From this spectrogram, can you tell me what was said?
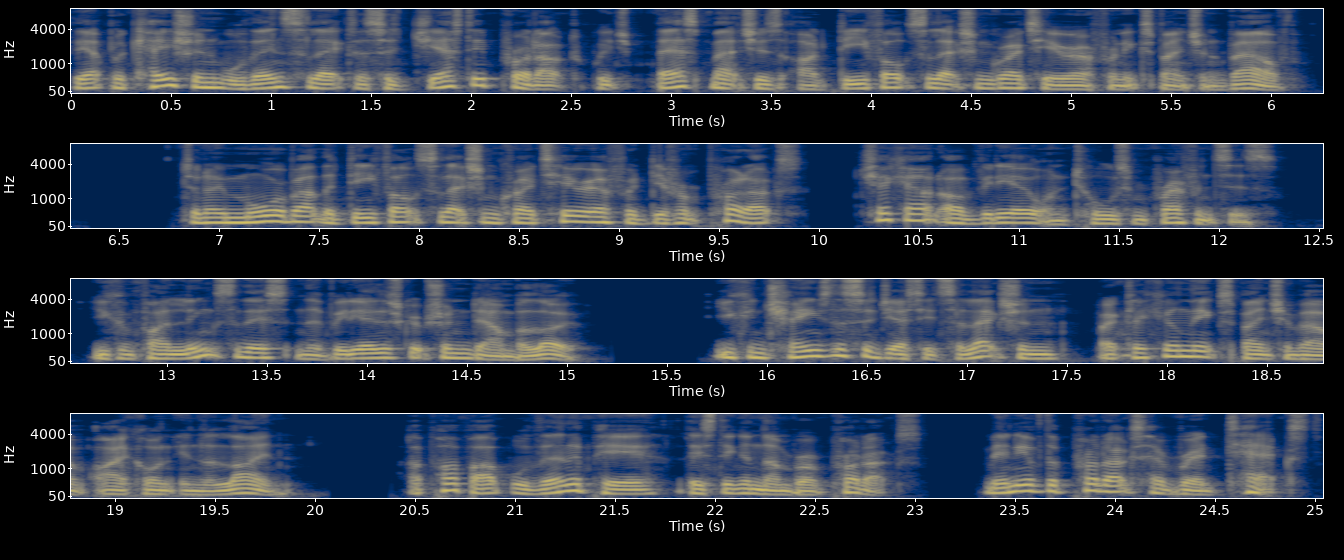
The application will then select a suggested product which best matches our default selection criteria for an expansion valve. To know more about the default selection criteria for different products, check out our video on tools and preferences. You can find links to this in the video description down below. You can change the suggested selection by clicking on the expansion valve icon in the line. A pop-up will then appear listing a number of products. Many of the products have red text.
